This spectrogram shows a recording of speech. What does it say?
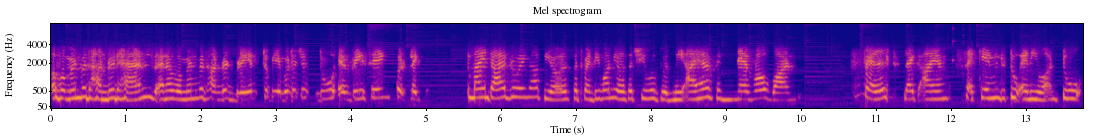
a woman with 100 hands and a woman with 100 brains to be able to just do everything for like my entire growing up years, the 21 years that she was with me, I have never once felt like I am second to anyone. To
